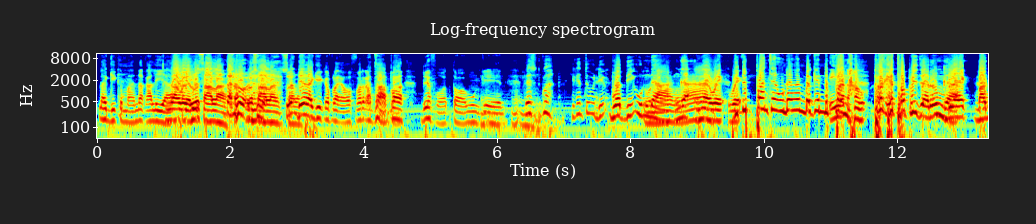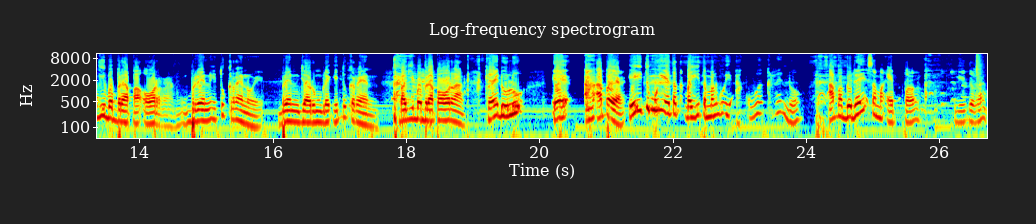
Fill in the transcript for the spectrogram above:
lagi ke mana kali ya Enggak, lu salah. Ntar Lu salah, lu- salah. Dia lagi ke flyover atau apa Dia foto mungkin Terus gue Ya kan tuh di, buat di undangan Enggak, enggak, weh, weh. Di depan kan undangan bagian Iya, depan tahu. Pakai topi jarum Enggak, black bagi beberapa orang brand itu keren we. Brand jarum black itu keren. Bagi beberapa orang. Kayak dulu eh apa ya? Eh itu mungkin ya tetap bagi teman gue, eh, Aqua keren dong. Apa bedanya sama Apple? Gitu kan.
